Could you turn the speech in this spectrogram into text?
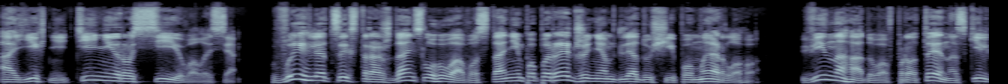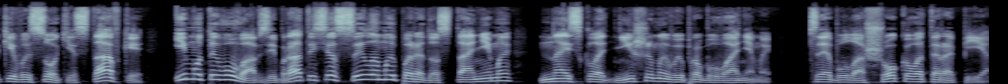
а їхні тіні розсіювалися. Вигляд цих страждань слугував останнім попередженням для душі померлого. Він нагадував про те, наскільки високі ставки, і мотивував зібратися силами перед останніми найскладнішими випробуваннями. Це була шокова терапія,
